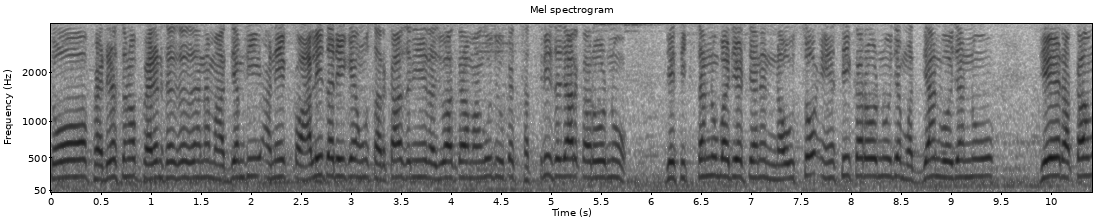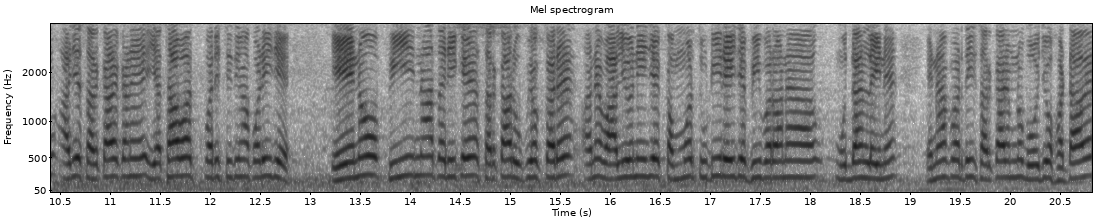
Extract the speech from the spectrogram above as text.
તો ફેડરેશન ઓફ પેરેન્ટ્સ એસોસિએશનના માધ્યમથી અને એક વાલી તરીકે હું સરકારશ્રીને રજૂઆત કરવા માગું છું કે છત્રીસ હજાર કરોડનું જે શિક્ષણનું બજેટ છે અને નવસો એંસી કરોડનું જે મધ્યાહન ભોજનનું જે રકમ આજે સરકાર કણે યથાવત પરિસ્થિતિમાં પડી છે, એનો ફીના તરીકે સરકાર ઉપયોગ કરે અને વાલીઓની જે કમર તૂટી રહી છે ફી ભરવાના મુદ્દાને લઈને, એના પરથી સરકાર એમનો બોજો હટાવે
